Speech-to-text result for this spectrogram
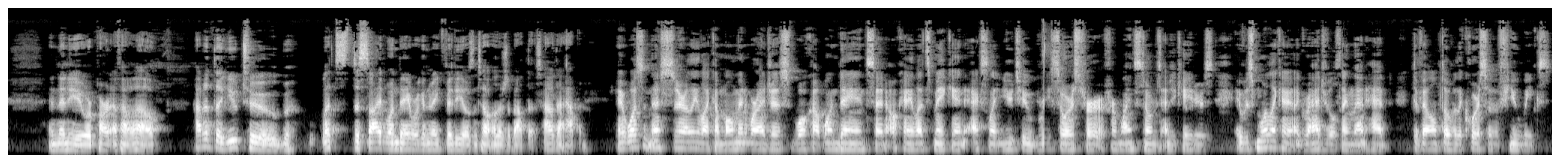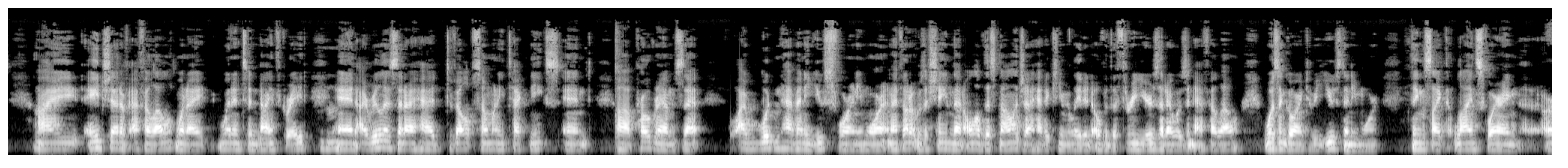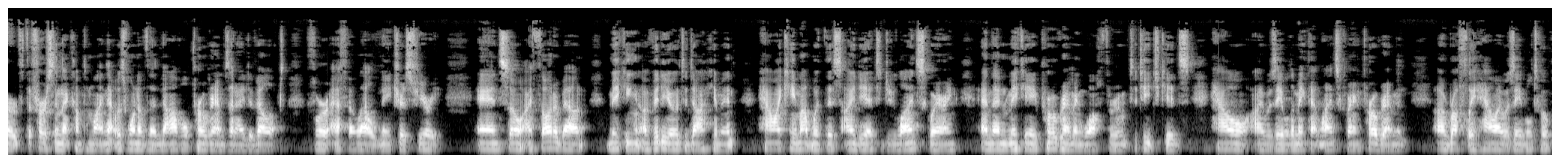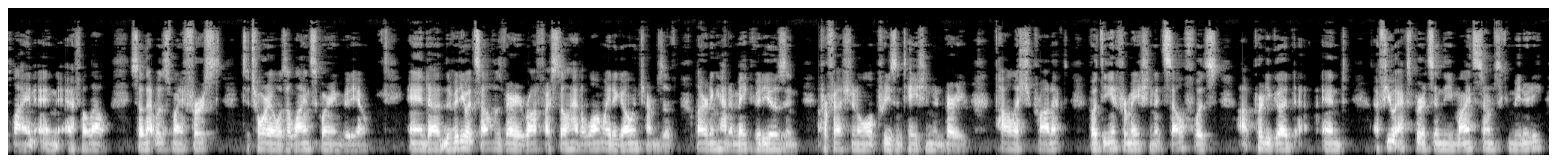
And then you were part of FLL. How did the YouTube, let's decide one day we're going to make videos and tell others about this. How did that happen? It wasn't necessarily like a moment where I just woke up one day and said, okay, let's make an excellent YouTube resource for, for Mindstorms educators. It was more like a, a gradual thing that had developed over the course of a few weeks. Mm-hmm. I aged out of FLL when I went into ninth grade, mm-hmm. and I realized that I had developed so many techniques and uh, programs that I wouldn't have any use for anymore. And I thought it was a shame that all of this knowledge I had accumulated over the three years that I was in FLL wasn't going to be used anymore. Things like line squaring uh, are the first thing that come to mind. That was one of the novel programs that I developed for FLL Nature's Fury. And so I thought about making a video to document how I came up with this idea to do line squaring and then make a programming walkthrough to teach kids how I was able to make that line squaring program and uh, roughly how I was able to apply it in FLL. So that was my first tutorial was a line squaring video. And uh, the video itself was very rough. I still had a long way to go in terms of learning how to make videos in professional presentation and very polished product. But the information itself was uh, pretty good. And a few experts in the Mindstorms community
